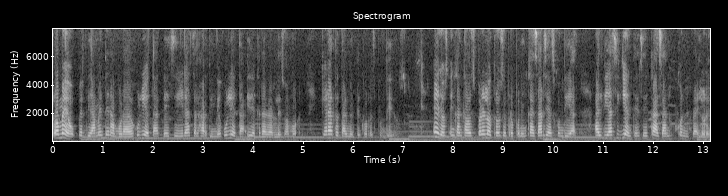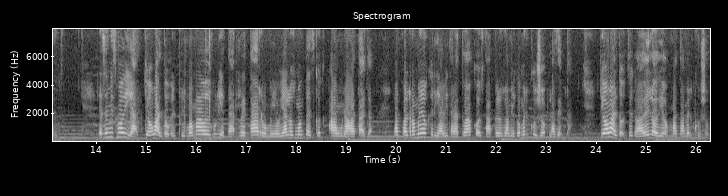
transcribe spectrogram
Romeo, perdidamente enamorado de Julieta, decide ir hasta el jardín de Julieta y declararle su amor, que era totalmente correspondidos. Ellos, encantados por el otro, se proponen casarse a escondidas. Al día siguiente se casan con el fray Lorenzo. Ese mismo día, Teobaldo, el primo amado de Julieta, reta a Romeo y a los Montescos a una batalla, la cual Romeo quería evitar a toda costa, pero su amigo Mercurio la acepta. Teobaldo, cegado del odio, mata a Mercurio,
